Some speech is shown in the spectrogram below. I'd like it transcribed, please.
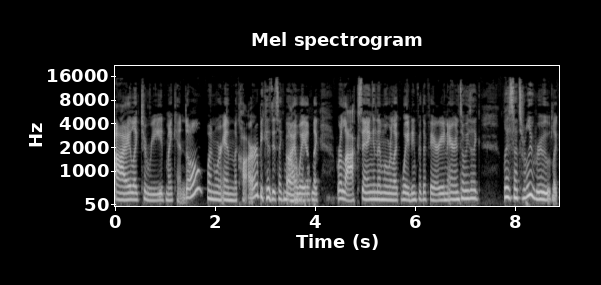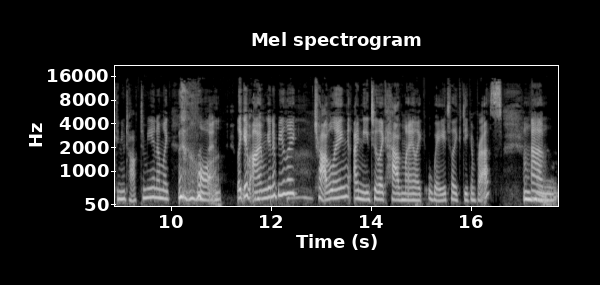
I like to read my Kindle when we're in the car because it's like my oh. way of like relaxing. And then when we're like waiting for the ferry, and Aaron's always like, Liz, that's really rude. Like, can you talk to me? And I'm like, like if I'm gonna be like traveling, I need to like have my like way to like decompress. Mm-hmm. Um,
